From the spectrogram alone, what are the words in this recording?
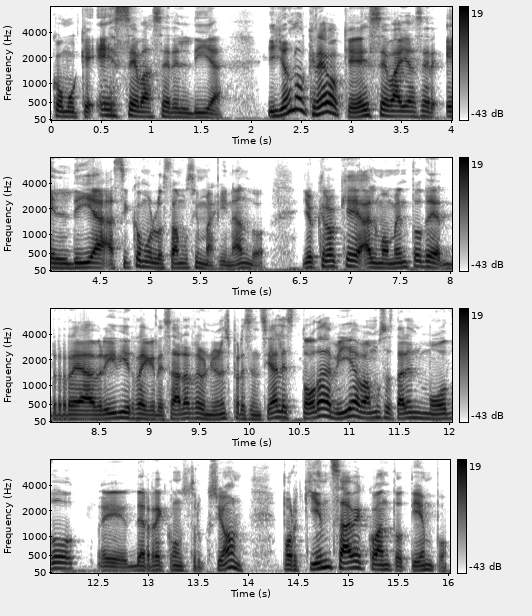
Como que ese va a ser el día. Y yo no creo que ese vaya a ser el día así como lo estamos imaginando. Yo creo que al momento de reabrir y regresar a reuniones presenciales, todavía vamos a estar en modo eh, de reconstrucción. Por quién sabe cuánto tiempo.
